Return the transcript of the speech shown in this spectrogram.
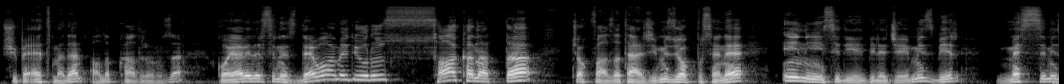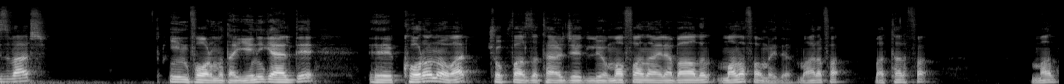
şüphe etmeden alıp kadronuza koyabilirsiniz. Devam ediyoruz. Sağ kanatta Çok fazla tercihimiz yok bu sene. En iyisi diyebileceğimiz bir Messi'miz var. Informu da yeni geldi. Ee, Korona var. Çok fazla tercih ediliyor. Mafana ile bağlı. Manafa mıydı? Marafa? Matarafa? Man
